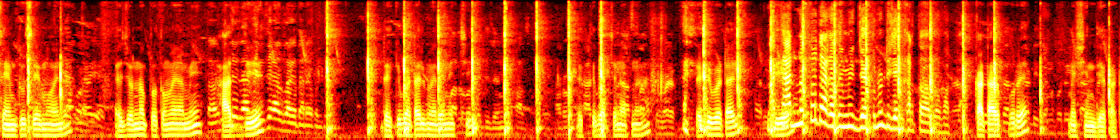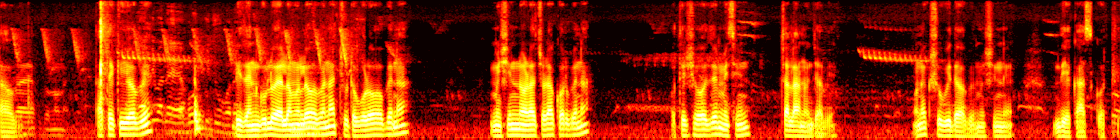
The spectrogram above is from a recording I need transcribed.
সেম টু সেম হয় না। এই জন্য প্রথমে আমি হাত দিয়ে রেকি বাটাইল মেরে নিচ্ছি। দেখতে পাচ্ছেন আপনারা? রেকি বাটাইল কাটার পরে মেশিন দিয়ে কাটা হবে। তাতে কি হবে? ডিজাইনগুলো এলোমেলো হবে না ছোটো বড়ো হবে না মেশিন নড়াচড়া করবে না অতি সহজে মেশিন চালানো যাবে। অনেক সুবিধা হবে মেশিনে দিয়ে কাজ করতে।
